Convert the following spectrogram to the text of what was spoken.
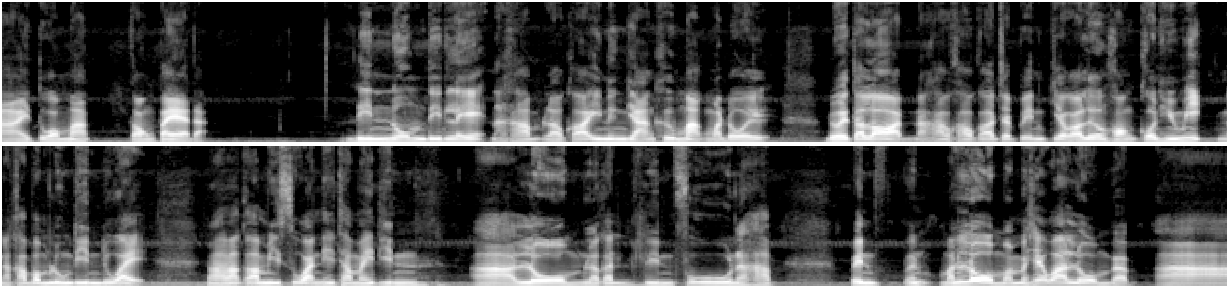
อายตัวหมักตองแปดอะ ดินนุ่มดินเละนะครับแล้วก็อีกหนึ่งอย่างคือหมักมาโดยโดยตลอดนะครับเขาก็จะเป็นเกี่ยวกับเรื่องของกรดฮิวมิกนะครับบำรุงดินด้วยนะครับแล้วก็มีส่วนที่ทำให้ดินอ่าโลมแล้วก็ดินฟูนะครับ เป็นมันมันโลมมันไม่ใช่ว่าโลมแบบอ่า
